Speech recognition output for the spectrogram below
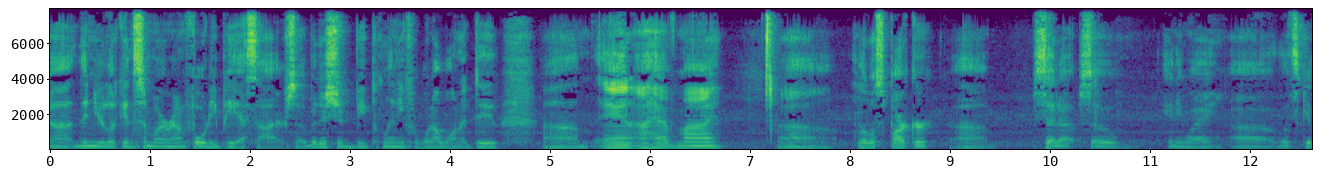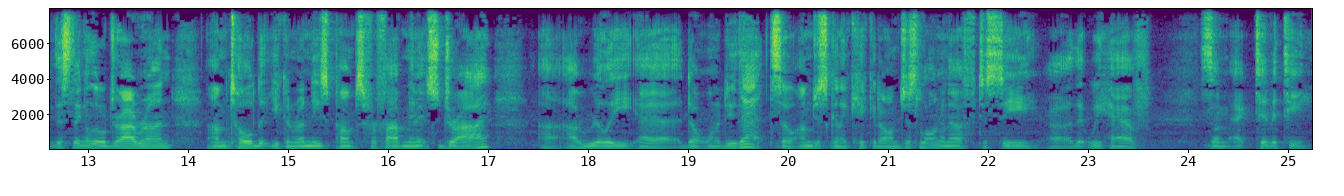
uh, then you're looking somewhere around 40 psi or so. But it should be plenty for what I want to do. Um, and I have my little sparker uh, set up. So anyway, uh, let's give this thing a little dry run. I'm told that you can run these pumps for five minutes dry. Uh, I really uh, don't want to do that, so I'm just going to kick it on just long enough to see uh, that we have some activity,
